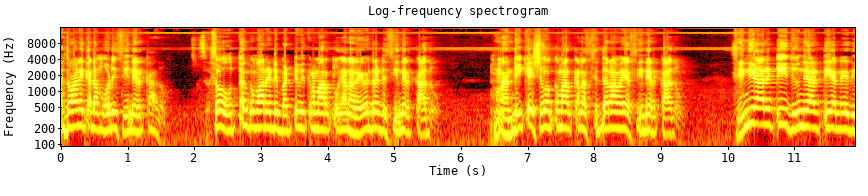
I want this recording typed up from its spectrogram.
Advani కన్నా మోడీ సీనియర్ కాదు. సో ఉత్తమ్ కుమార్ రెడ్డి బట్టి విక్రమార్కలు కన్నా రేవంత్ రెడ్డి సీనియర్ కాదు. డీకే శివకుమార్ కన్నా సిద్ధరామయ్య సీనియర్ కాదు. సీనియారిటీ జూనియారిటీ అనేది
